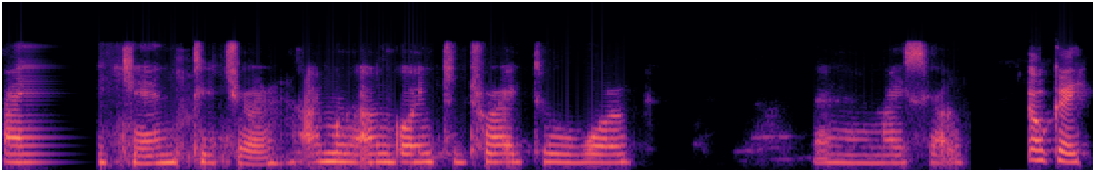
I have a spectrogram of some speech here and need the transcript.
I can't, teacher. I'm, I'm going to try to work uh, myself. Okay.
